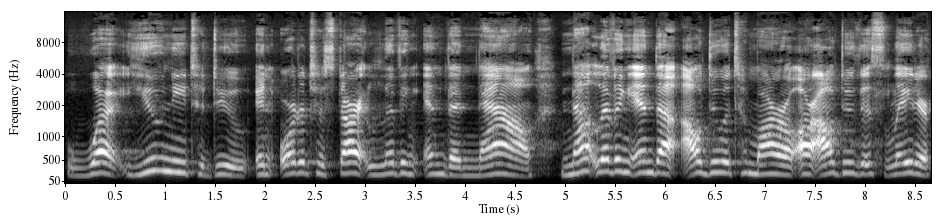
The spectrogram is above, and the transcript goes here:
what you need to do in order to start living in the now, not living in the I'll do it tomorrow or I'll do this later,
